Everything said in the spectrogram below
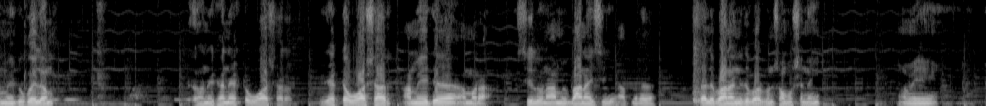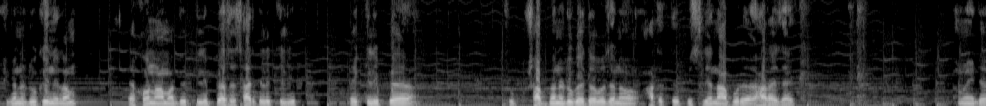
আমি ঢুকাইলাম। এখন এখানে একটা ওয়াশার যে একটা ওয়াশার আমি এটা আমার ছিল না, আমি বানাইছি। আপনারা তাহলে বানিয়ে নিতে পারবেন, সমস্যা নেই। আমি এখানে ঢুকিয়ে নিলাম। এখন আমাদের ক্লিপটা আছে সার্কেলের ক্লিপ এই ক্লিপটা খুব সাবধানে ঢুকাইতে হবে যেন হাতের থেকে পিছলে না পড়ে হারায় যায়। আমি এটা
